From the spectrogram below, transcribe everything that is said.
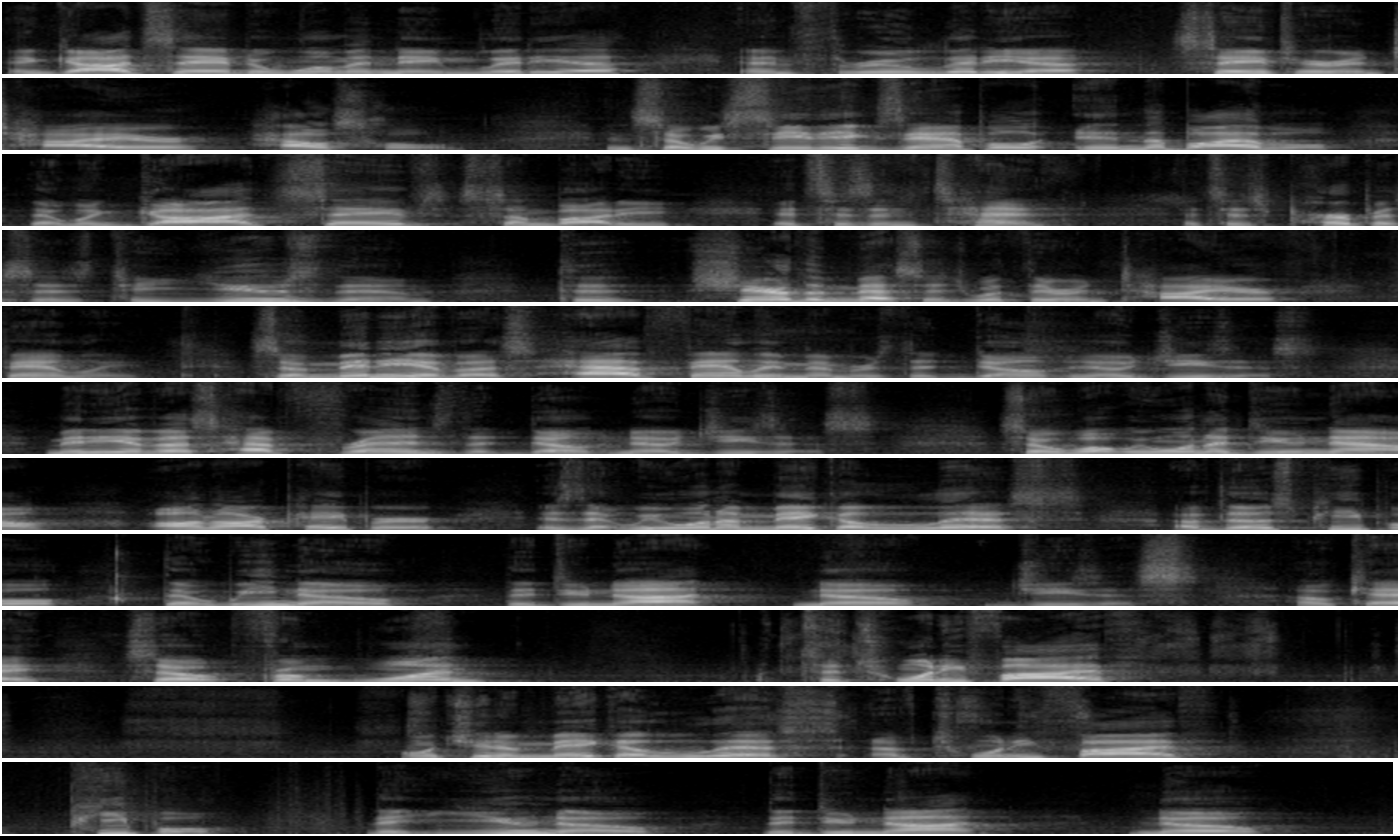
And God saved a woman named Lydia, and through Lydia saved her entire household. And so we see the example in the Bible that when God saves somebody, it's his intent, it's his purposes to use them to share the message with their entire family. So many of us have family members that don't know Jesus. Many of us have friends that don't know Jesus. So, what we want to do now on our paper is that we want to make a list of those people that we know that do not know Jesus. Okay? So, from 1 to 25, I want you to make a list of 25 people that you know that do not know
